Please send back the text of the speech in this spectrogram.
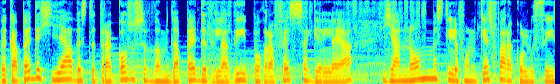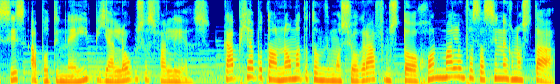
15.475 δηλαδή υπογραφές εισαγγελέα για νόμιμες τηλεφωνικές παρακολουθήσεις από την ΕΕΠ για λόγους ασφαλείας. Κάποια από τα ονόματα των δημοσιογράφων στόχων μάλλον θα σας είναι γνωστά.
